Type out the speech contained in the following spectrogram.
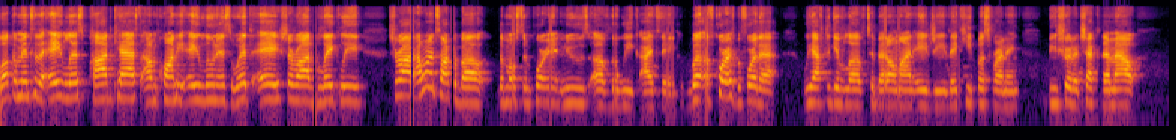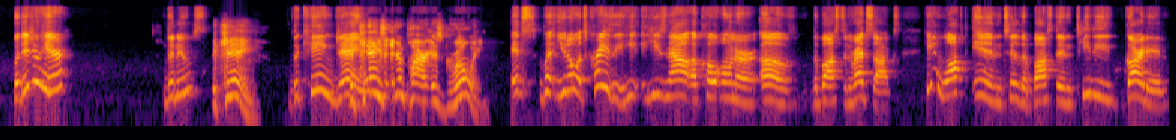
Welcome into the A List podcast. I'm Kwani A. Lunis with A. Sherrod Blakely. Sherrod, I want to talk about the most important news of the week, I think. But of course, before that, we have to give love to Bet Online AG. They keep us running. Be sure to check them out. But did you hear the news? The king. The king, James. The king's empire is growing. It's but you know what's crazy? He he's now a co-owner of the Boston Red Sox. He walked into the Boston TD Garden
